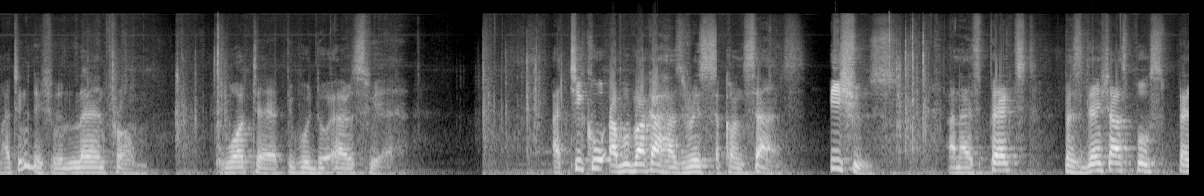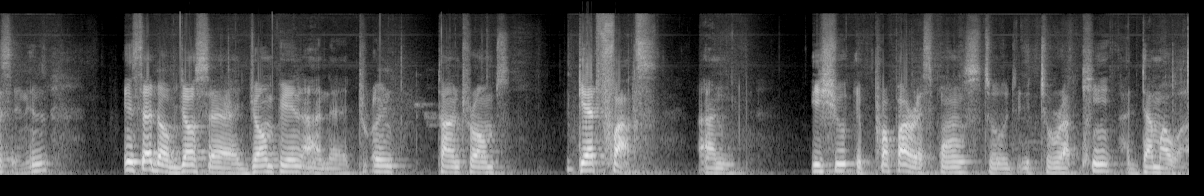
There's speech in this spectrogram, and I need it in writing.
I think they should learn from what uh, people do elsewhere. Atiku Abubakar has raised concerns, issues, and I expect presidential spokesperson, instead of just uh, jumping and uh, throwing tantrums, get facts and issue a proper response to the Turaki Adamawa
